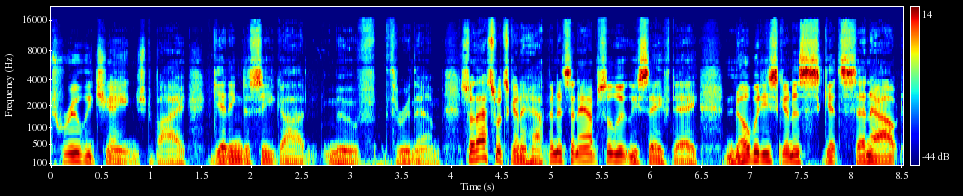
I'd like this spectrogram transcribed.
truly changed by getting to see God move through them. So that's what's going to happen. It's an absolutely safe day. Nobody's going to get sent out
